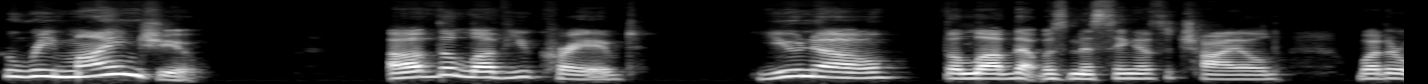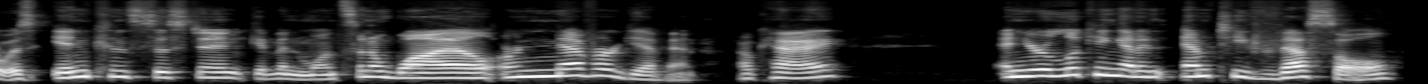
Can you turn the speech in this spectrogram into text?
who reminds you of the love you craved. You know the love that was missing as a child, whether it was inconsistent, given once in a while, or never given. Okay. And you're looking at an empty vessel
